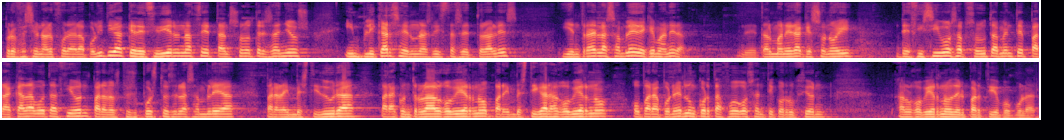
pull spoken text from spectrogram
profesional fuera de la política, que decidieron hace tan solo tres años implicarse en unas listas electorales y entrar en la Asamblea de qué manera de tal manera que son hoy decisivos absolutamente para cada votación, para los presupuestos de la Asamblea, para la investidura, para controlar al Gobierno, para investigar al Gobierno o para ponerle un cortafuegos anticorrupción al Gobierno del Partido Popular.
